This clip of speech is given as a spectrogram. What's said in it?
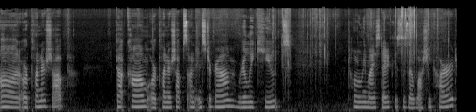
on or Planner Shop com or planner shops on Instagram. Really cute. Totally my aesthetic. This is a washi card.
